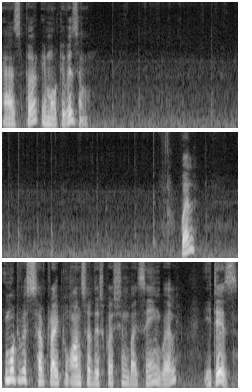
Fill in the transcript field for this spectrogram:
as per emotivism. Well, emotivists have tried to answer this question by saying well it is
